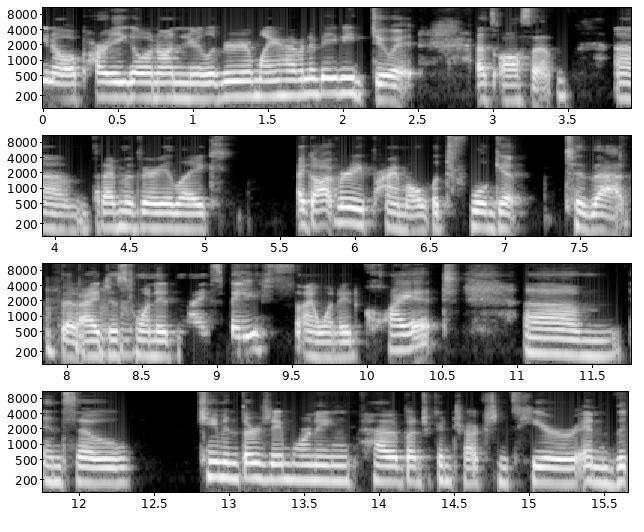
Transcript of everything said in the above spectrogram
you know, a party going on in your living room while you're having a baby, do it. That's awesome. Um, but I'm a very like I got very primal, which we'll get to that. But I just wanted my space. I wanted quiet. Um, and so came in Thursday morning, had a bunch of contractions here, and the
